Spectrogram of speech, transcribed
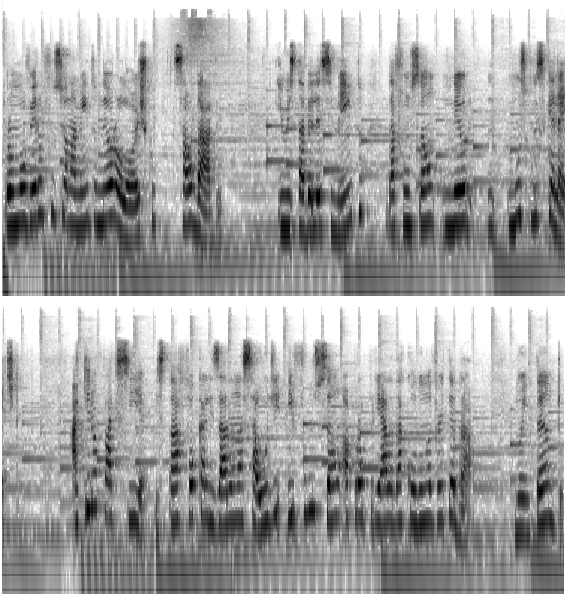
promover um funcionamento neurológico saudável e o estabelecimento da função musculoesquelética. A quiropraxia está focalizada na saúde e função apropriada da coluna vertebral. No entanto,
